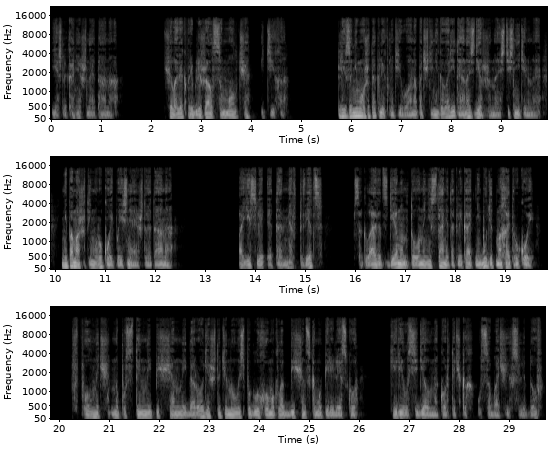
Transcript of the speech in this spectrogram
если, конечно, это она. Человек приближался молча и тихо. Лиза не может окликнуть его, она почти не говорит, и она сдержанная, стеснительная, не помашет ему рукой, поясняя, что это она. А если это мертвец, соглавец, демон, то он и не станет окликать, не будет махать рукой. В полночь на пустынной песчаной дороге, что тянулась по глухому кладбищенскому перелеску, Кирилл сидел на корточках у собачьих следов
